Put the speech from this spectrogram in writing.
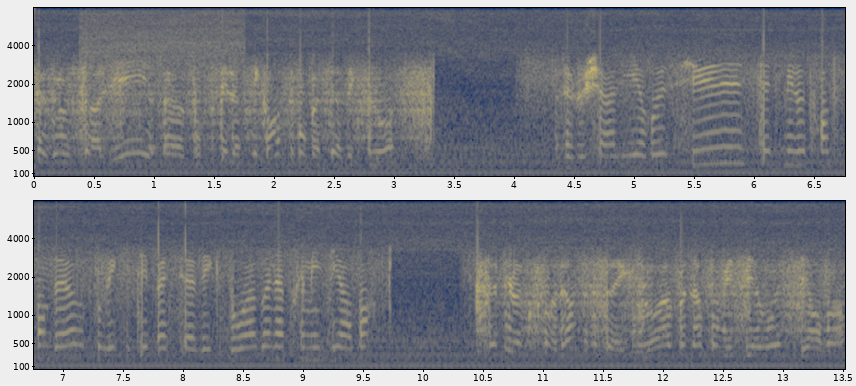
Zulu Charlie, euh, pour quitter la fréquence, il faut passer avec Blois. Zulu Charlie reçu, 7000 au transpondeur, vous pouvez quitter, passer avec Bois, bon après-midi, au revoir. 7000 au transpondeur, c'est passé avec Blois, bon après-midi à vous aussi, au revoir.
